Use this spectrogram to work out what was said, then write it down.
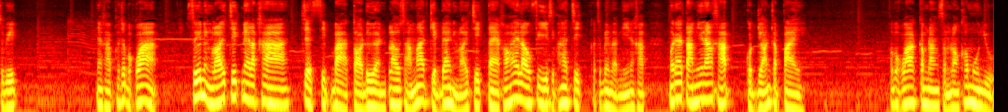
สวิตช์นะครับเขาจะบอกว่าซื้อ 100 จิกในราคา 70 บาทต่อเดือน เราสามารถเก็บได้ 100 จิก แต่เขาให้เราฟรี 15 จิก ก็จะเป็นแบบนี้นะครับ เมื่อได้ตามนี้แล้วครับ กดย้อนกลับไป เขาบอกว่ากำลังสำรองข้อมูลอยู่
